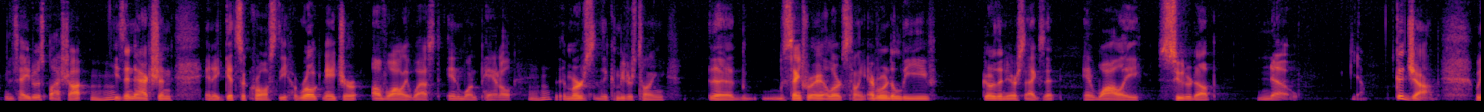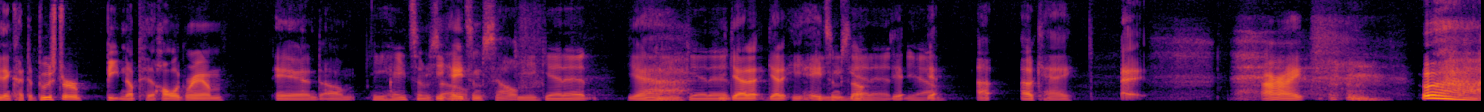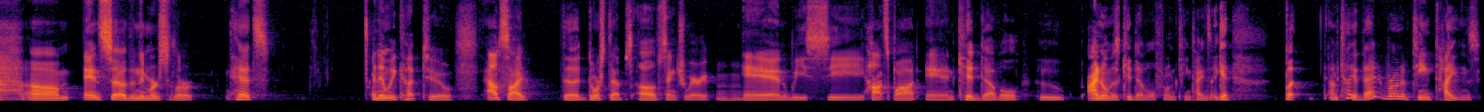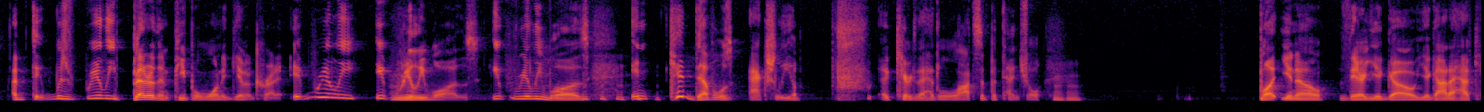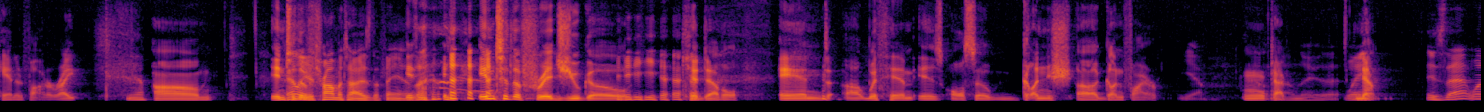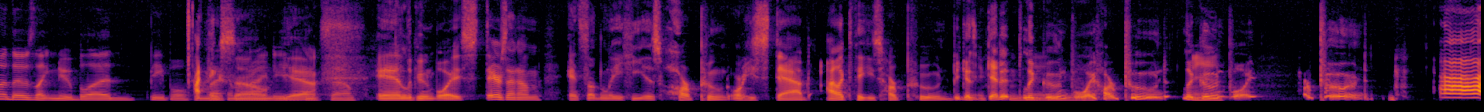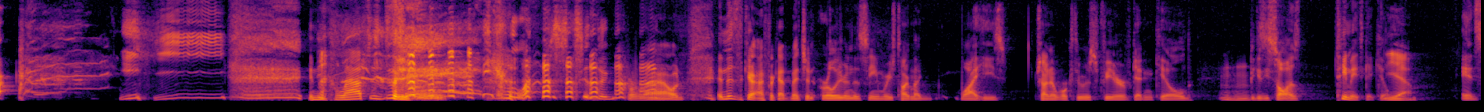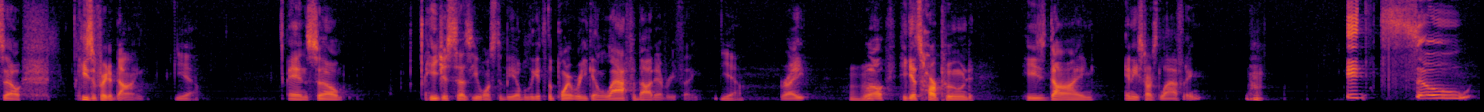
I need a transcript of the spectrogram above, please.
This is how you do a splash shot. Mhm. He's in action, and it gets across the heroic nature of Wally West in one panel. Mhm. The, emergency, the computer's telling, the sanctuary alert's telling everyone to leave, go to the nearest exit, and Wally, suited up, no. Yeah. Good job. We then cut to Booster, beating up his hologram, and um, He hates himself. he hates himself. Do you get it? Yeah. you get You it? get it? Get it? He hates you himself. get it? Yeah. Yeah. Uh, okay. Uh, all right. um, and so then the emergency alert hits, and then we cut to outside the doorsteps of Sanctuary, Mm-hmm. and we see Hotspot and Kid Devil, who I know him as Kid Devil from Teen Titans again. But I'm telling you, that run of Teen Titans it was really better than people want to give it credit. It really, it really was. It really was. and Kid Devil is actually a, a character that had lots of potential. Mhm. But you know, there you go. You got to have cannon fodder, right? Yeah. Um, into Apparently the you traumatized the fans. in- in- into the fridge you go, yeah. Kid Devil, and uh, with him is also gun sh- uh, gunfire. Yeah. Okay, I don't know who that. Wait, Now- is that one of those like new blood people I from think so, yeah. I think so. and Lagoon Boy stares at him, and suddenly he is harpooned or he's stabbed. I like to think he's harpooned because Yeah, get it, Lagoon Lagoon. Boy harpooned, Lagoon Boy harpooned. Ah! and he collapses to the, he collapses to the ground. And this is the i forgot to mention earlier in the scene where he's talking about why he's trying to work through his fear of getting killed Mhm. because he saw his teammates get killed. Yeah. And so he's afraid of dying. Yeah. And so he just says he wants to be able to get to the point where he can laugh about everything, Yeah. right? Mhm. Well, he gets harpooned, he's dying, and he starts laughing. it's so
